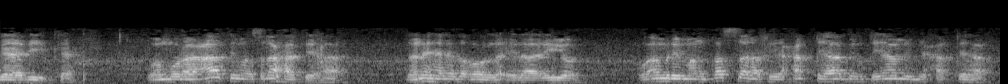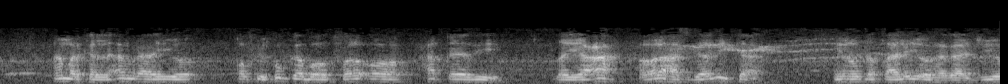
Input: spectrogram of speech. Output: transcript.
gaadiidka wa muraacaati maslaxatihaa danaheeda oo la ilaaliyo wa amri man qasara fii xaqiha bilqiyaami bixaqiha amarka la amraayo qofkii ku gaboodfalo oo xaqeedii dayaca xoolahaas gaadiidka ah inuu dhaqaaliyo oo hagaajiyo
